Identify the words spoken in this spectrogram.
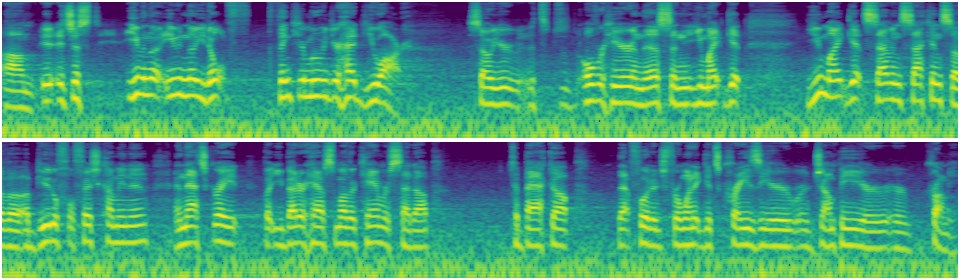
Um, it- it's just even though even though you don't think you're moving your head, you are. So you're it's over here in this, and you might get you might get seven seconds of a, a beautiful fish coming in, and that's great. But you better have some other cameras set up to back up that footage for when it gets crazy or, or jumpy or, or crummy.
